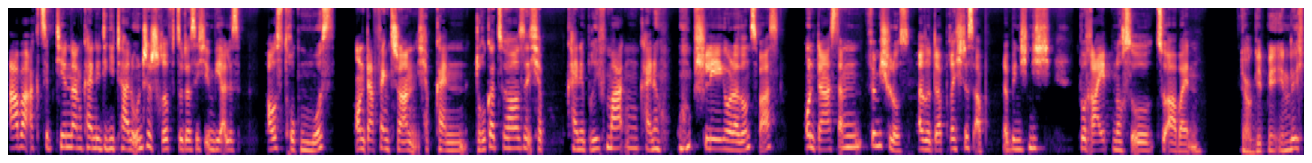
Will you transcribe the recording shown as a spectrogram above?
aber akzeptieren dann keine digitale Unterschrift, so dass ich irgendwie alles ausdrucken muss. Und da fängt schon an. Ich habe keinen Drucker zu Hause, ich habe keine Briefmarken, keine Umschläge oder sonst was. Und da ist dann für mich Schluss. Also da bricht es ab. Da bin ich nicht bereit, noch so zu arbeiten. Ja, geht mir ähnlich.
